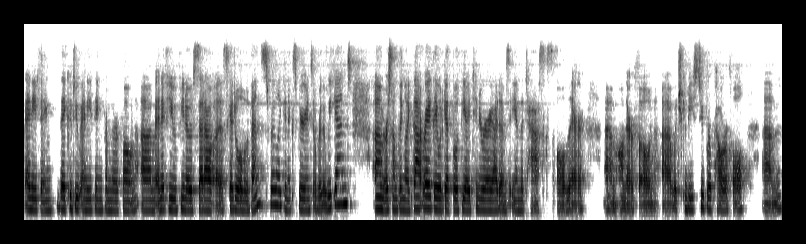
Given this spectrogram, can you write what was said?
anything they could do anything from their phone. Um, and if you've you know set out a schedule of events for like an experience over the weekend um, or something like that, right? They would get both the itinerary items and the tasks all there um, on their phone, uh, which can be super powerful um,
